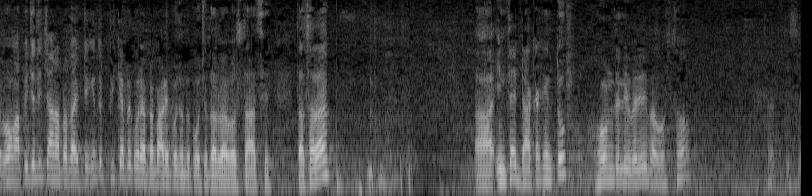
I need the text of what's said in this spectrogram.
এবং আপনি যদি চান আপনার বাইকটি কিন্তু পিক আপে করে আপনার বাড়ি পর্যন্ত পৌঁছে দেওয়ার ব্যবস্থা আছে। তাছাড়া ইনসাইড ঢাকা কিন্তু হোম ডেলিভারির ব্যবস্থাও থাকতেছে।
